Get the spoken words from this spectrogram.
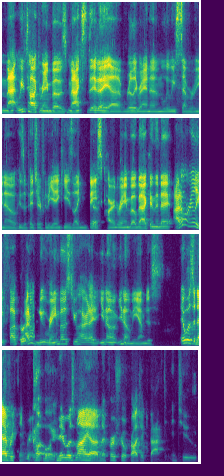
Matt, we've talked rainbows. Max did a uh, really random Luis Severino, who's a pitcher for the Yankees, like base card rainbow back in the day. I don't really fuck. I don't do rainbows too hard. I, you know, you know me. I'm just It was an everything. Your cut rainbow. boy. And it was my uh, my first real project back into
